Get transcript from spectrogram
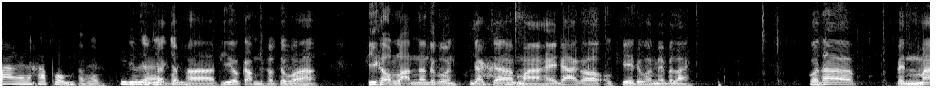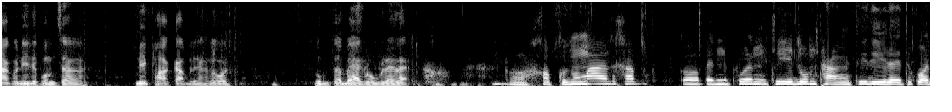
มากๆเลยนะครับผม ครับผมที่จดูแลริงๆอยากจะคน พาพี่เขากลับนะครับ แต่ว่าพี่เขารั้นนะทุกคนอยากจะมาให้ได้ก็โอเคทุกคนไม่เป็นไร ก็ถ้าเป็นมากกว่านี้เดี๋ยวผมจะรีบพากลับเลยนะครับทุกคน ผมจะแบกลงไปเลยแหละ ก็ขอบคุณมากๆนะครับ ก็เป็นเพื่อนที่ร่วมทางที่ดีเลยทุกคน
